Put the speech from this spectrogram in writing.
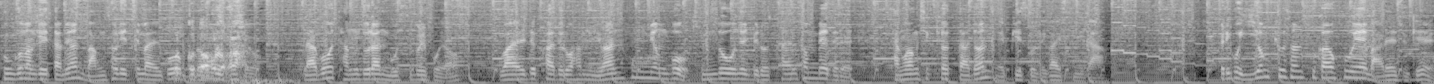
궁금한 게 있다면 망설이지 말고 물어보십시오. 라고 당돌한 모습을 보여 와일드카드로 합류한 홍명보, 김도훈을 비롯한 선배들을 당황시켰다던 에피소드가 있습니다. 그리고 이영표 선수가 후에 말해주길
